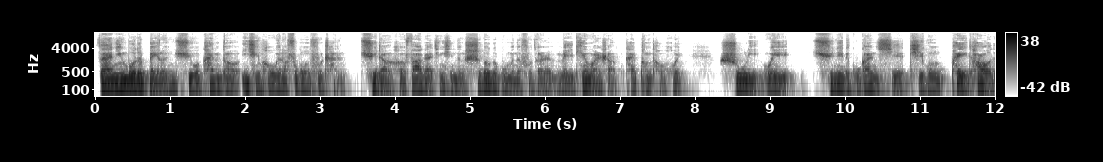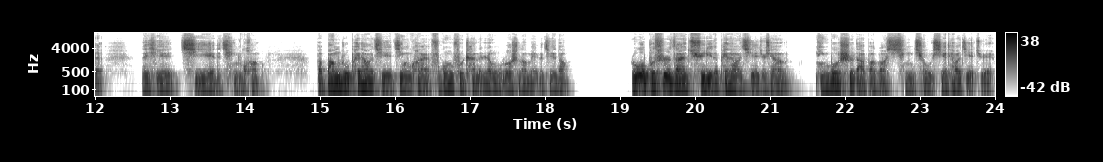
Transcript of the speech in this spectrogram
在宁波的北仑区，我看到疫情后为了复工复产，区长和发改、经信等十多个部门的负责人每天晚上开碰头会，梳理为区内的骨干企业提供配套的那些企业的情况，把帮助配套企业尽快复工复产的任务落实到每个街道。如果不是在区里的配套企业，就向宁波市打报告请求协调解决。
